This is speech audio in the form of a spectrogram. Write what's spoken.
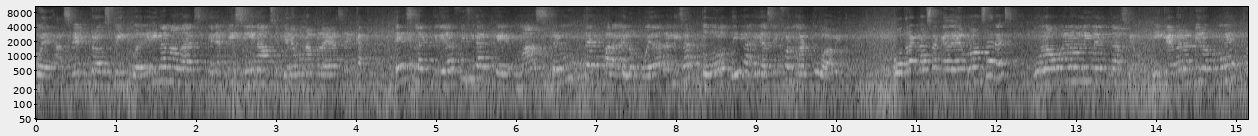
puedes hacer crossfit, puedes ir a nadar si tienes piscina o si tienes una playa cerca. Es la actividad física que más te guste para que lo puedas realizar todos los días y así formar tu hábito. Otra cosa que debemos hacer es una buena alimentación. ¿Y qué me refiero con esto?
